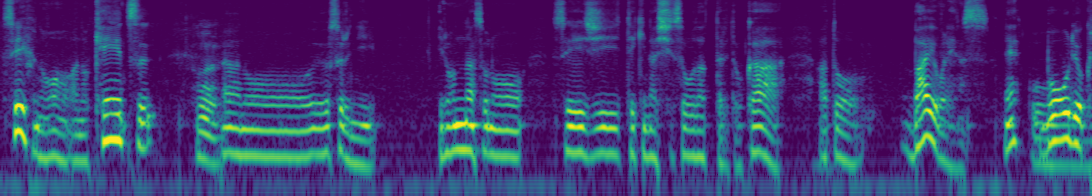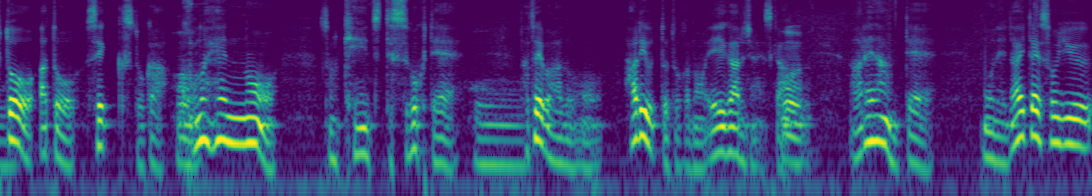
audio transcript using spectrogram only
政府のあの検閲。はい。あの要するにいろんなその政治的な思想だったりとかあとバイオレンスね。暴力とあとセックスとか、はい。この辺のその検閲ってすごくて例えばあのハリウッドとかの映画あるじゃないですか、はい。あれなんてもうね大体そういう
